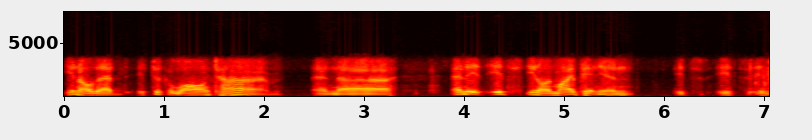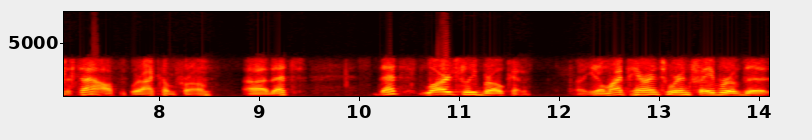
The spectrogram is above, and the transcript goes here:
you know, that it took a long time, and uh, and it, it's you know, in my opinion, it's it's in the South where I come from. Uh, that's that's largely broken. Uh, you know, my parents were in favor of the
